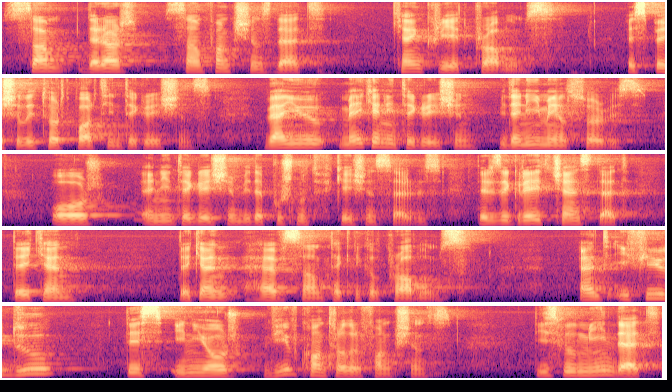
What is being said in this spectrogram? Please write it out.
some, there are some functions that can create problems, especially third-party integrations. When you make an integration with an email service or an integration with a push notification service, there is a great chance that they can, they can have some technical problems. And if you do this in your view controller functions, this will mean that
